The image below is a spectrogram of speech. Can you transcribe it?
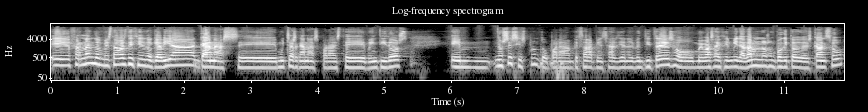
Eh, Fernando, me estabas diciendo que había ganas, eh, muchas ganas para este 22. Em, no sé si es pronto para empezar a pensar ya en el 23 o me vas a decir, mira, dámonos un poquito de descanso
